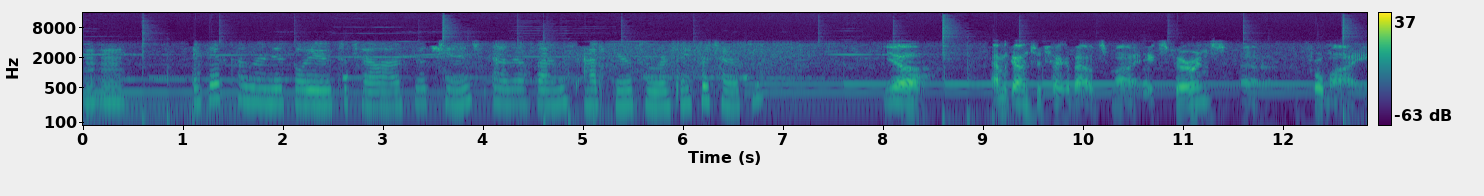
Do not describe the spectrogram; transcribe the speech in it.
Mm-hmm. Is it convenient for you to tell us your change and your family's attitude towards infertility? Yeah, I'm going to talk about my experience uh, for my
